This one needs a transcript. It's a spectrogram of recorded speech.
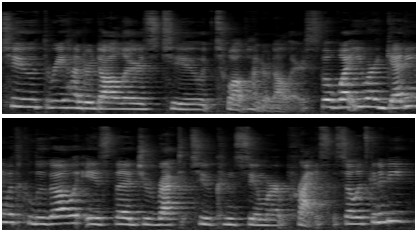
to $300 to $1,200. But what you are getting with Colugo is the direct to consumer price. So it's gonna be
